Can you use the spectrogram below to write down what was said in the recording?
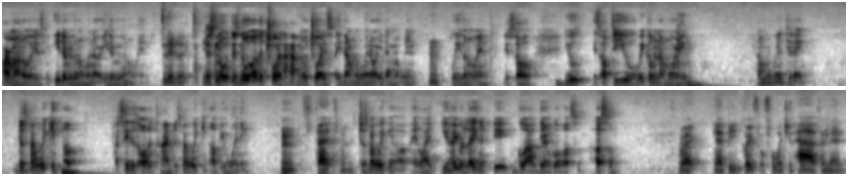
our motto is either we're gonna win or either we're gonna win. Literally. Yeah. There's no there's no other choice. I have no choice. Either I'm gonna win or either I'm gonna win. Hmm. You gonna win? So you it's up to you. Wake up in the morning. I'm gonna win today. Just by waking up. I say this all the time. Just by waking up, you're winning. Mm. Facts, man. Just by waking up. And like you have your legs and feet, go out there and go hustle. Hustle. Right. Yeah, be grateful for what you have and then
